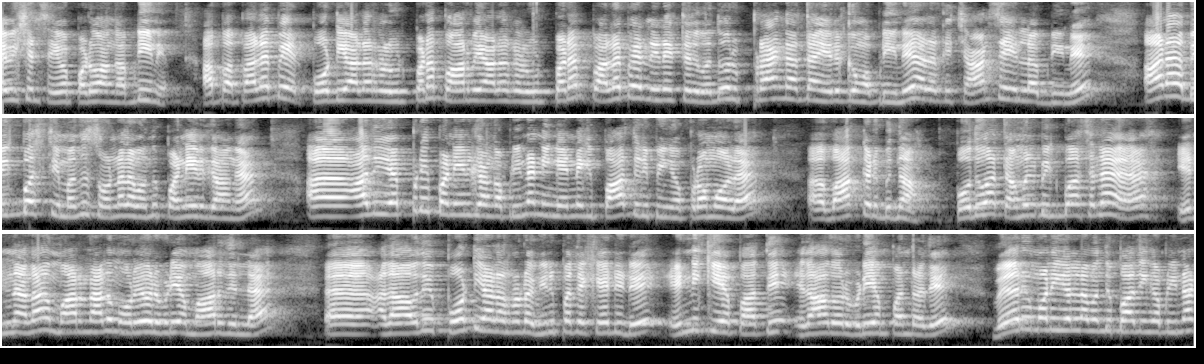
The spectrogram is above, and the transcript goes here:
எவிக்ஷன் செய்யப்படுவாங்க அப்படின்னு. அப்போ பல பேர் போட்டியாளர்கள் உட்பட பார்வையாளர்கள் உட்பட பல பேர் நினைத்தது வந்து ஒரு ப்ராங்காக தான் இருக்கும் அப்படின்னு. அதற்கு சான்ஸே இல்லை அப்படின்னு. ஆனால் பிக் பாஸ் டீம் வந்து சொன்னதை வந்து பண்ணியிருக்காங்க. அது எப்படி பண்ணியிருக்காங்க அப்படின்னா நீங்கள் இன்றைக்கி பார்த்துருப்பீங்க ப்ரோமோவில் வாக்கெடுப்பு தான். பொதுவாக தமிழ் பிக் பாஸில் என்னதான் மாறினாலும் ஒரே ஒரு விடியம் மாறுதில்லை. அதாவது போட்டியாளர்களோட விருப்பத்தை கேட்டுட்டு எண்ணிக்கையை பார்த்து ஏதாவது ஒரு விடயம் பண்ணுறது வேறு மணிகளில் வந்து பார்த்தீங்க அப்படின்னா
